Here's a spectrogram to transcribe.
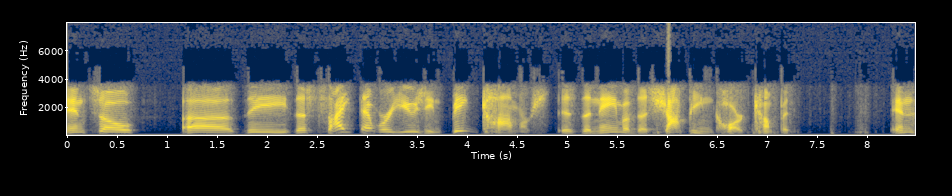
And so uh, the the site that we're using, Big Commerce, is the name of the shopping cart company, and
